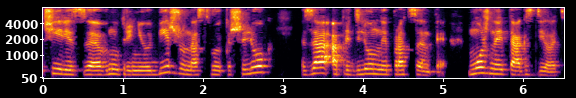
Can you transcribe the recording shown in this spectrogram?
через э, внутреннюю биржу на свой кошелек за определенные проценты. Можно и так сделать.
